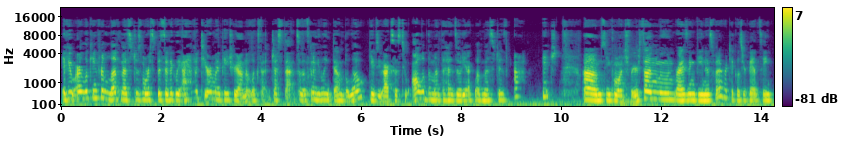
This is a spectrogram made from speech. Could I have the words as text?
If you are looking for love messages more specifically, I have a tier on my Patreon that looks at just that. So that's going to be linked down below. Gives you access to all of the month ahead zodiac love messages. Ah, itch. Um, so you can watch for your sun, moon, rising, Venus, whatever tickles your fancy,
